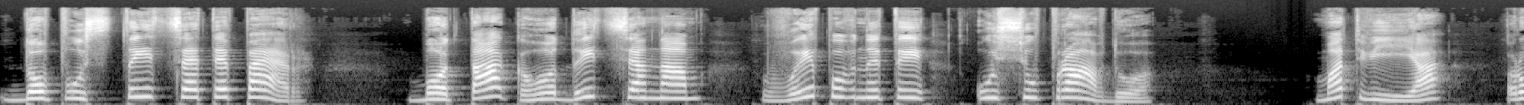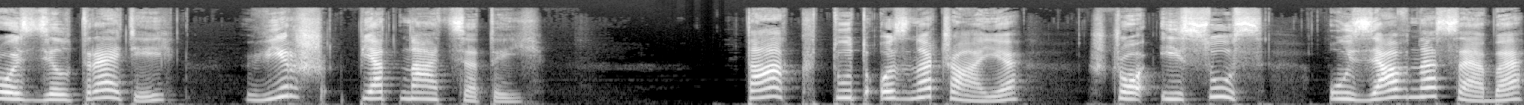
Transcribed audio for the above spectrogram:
Допусти це тепер, бо так годиться нам виповнити усю правду. Матвія, розділ 3, вірш 15. Так тут означає, що Ісус узяв на себе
